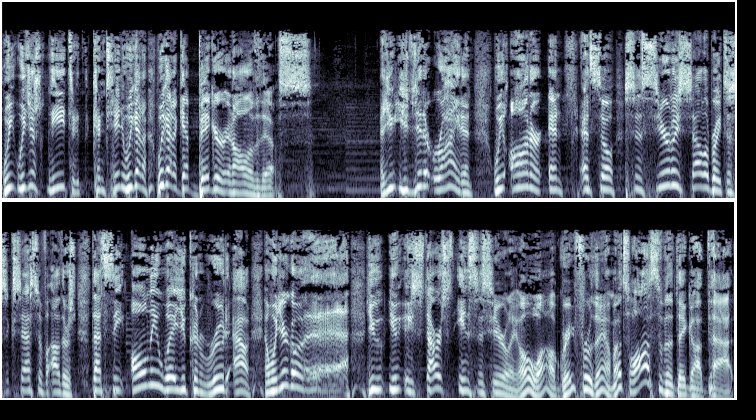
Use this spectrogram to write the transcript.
we, we just need to continue. We gotta, we gotta get bigger in all of this. And you, you did it right. And we honor and, and so sincerely celebrate the success of others. That's the only way you can root out. And when you're going, you, you, you start insincerely. Oh, wow. Great for them. That's awesome that they got that.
